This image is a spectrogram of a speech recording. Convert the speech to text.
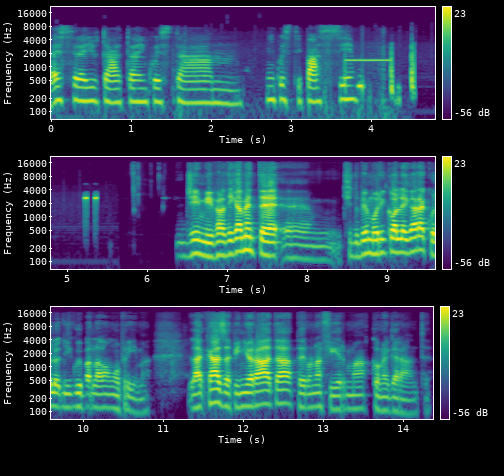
essere aiutata in, questa, mm, in questi passi? Jimmy, praticamente ehm, ci dobbiamo ricollegare a quello di cui parlavamo prima, la casa pignorata per una firma come garante.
